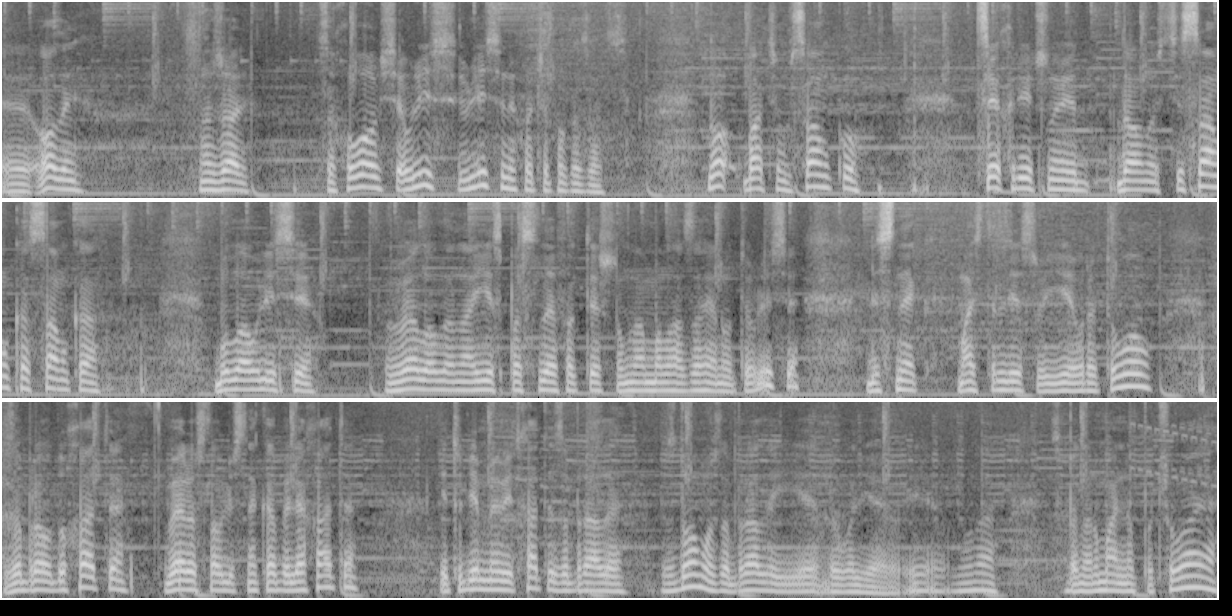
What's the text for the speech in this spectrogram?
Е, Олень, на жаль, заховався в лісі, в лісі не хоче показатися. Ну, бачимо самку. Цихрічної давності самка. Самка була в лісі виловлена, її спасли фактично, вона могла загинути в лісі. Лісник, майстер лісу її врятував, забрав до хати, виросла в лісника біля хати. І тоді ми від хати забрали з дому, забрали її до вольєру. І вона себе нормально почуває.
